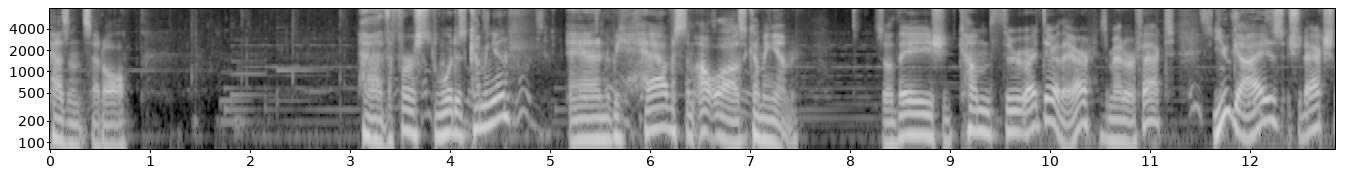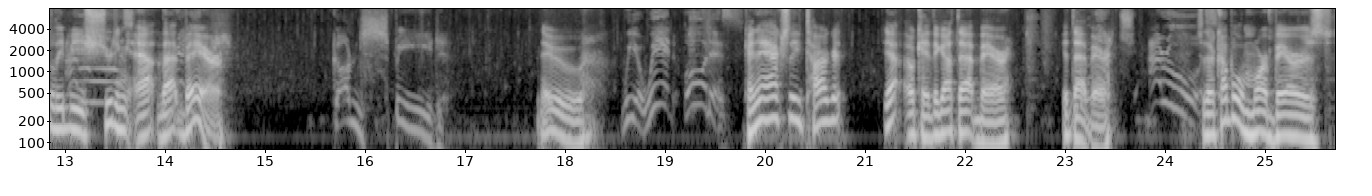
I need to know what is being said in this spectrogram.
peasants at all. Uh, the first wood is coming in, and we have some outlaws coming in. So they should come through. Right there they are, as a matter of fact. You guys should actually be shooting at that bear. Godspeed. No. We await orders. Can they actually target? Yeah, okay, they got that bear. Get that bear. So there are a couple more bears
